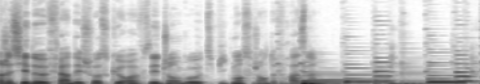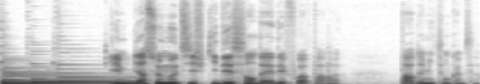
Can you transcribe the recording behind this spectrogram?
Essayé de faire des choses que refaisait Django, typiquement ce genre de phrase-là. Il aime bien ce motif qui descendait des fois par, par demi-ton comme ça.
